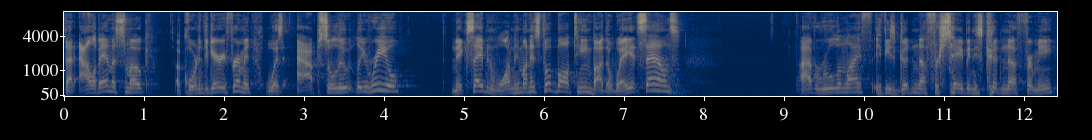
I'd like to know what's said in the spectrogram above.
That Alabama smoke, according to Gary Ferman, was absolutely real. Nick Saban wanted him on his football team, by the way it sounds. I have a rule in life. If he's good enough for Saban, he's good enough for me.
